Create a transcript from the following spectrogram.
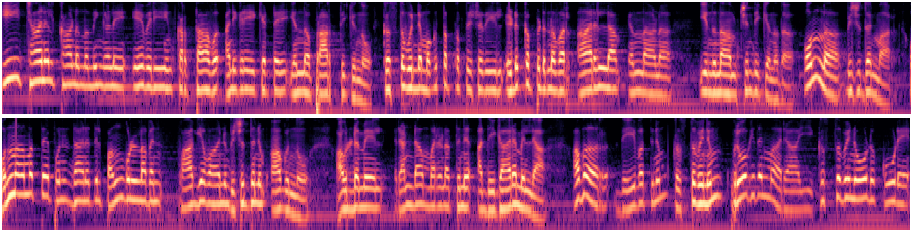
ഈ ചാനൽ കാണുന്ന നിങ്ങളെ ഏവരെയും കർത്താവ് അനുഗ്രഹിക്കട്ടെ എന്ന് പ്രാർത്ഥിക്കുന്നു. ക്രിസ്തുവിന്റെ മുഖത്ത പ്രത്യക്ഷതയിൽ എടുക്കപ്പെടുന്നവർ ആരെല്ലാം എന്നാണ് ഇന്ന് നാം ചിന്തിക്കുന്നത്. ഒന്ന് വിശുദ്ധന്മാർ. ഒന്നാമത്തെ പുനരുദ്ധാനത്തിൽ പങ്കുള്ളവൻ ഭാഗ്യവാനും വിശുദ്ധനും ആകുന്നു. അവരുടെ മേൽ രണ്ടാം മരണത്തിന് അധികാരമില്ല. അവർ ദൈവത്തിനും ക്രിസ്തുവിനും പുരോഹിതന്മാരായി ക്രിസ്തുവിനോട് കൂടെ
